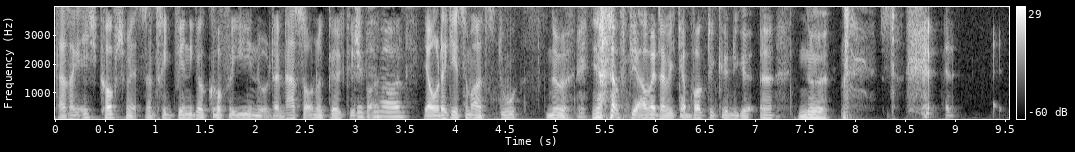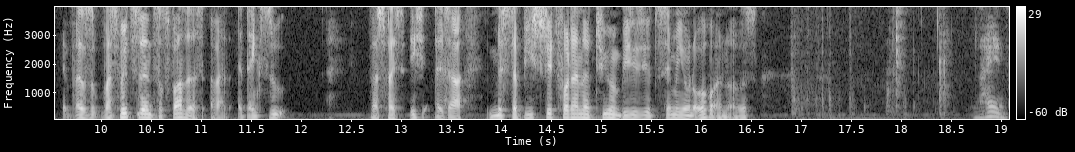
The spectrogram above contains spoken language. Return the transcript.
Da sag ich, Kopfschmerzen, dann trink weniger Koffein und dann hast du auch noch Geld Geh gespart. zum Arzt. Ja, oder geh zum Arzt, du, nö. Ja, auf die Arbeit habe ich keinen Bock, die kündige. Äh, nö. was, was willst du denn das Vater? Aber denkst du, was weiß ich, Alter, Mr. Beast steht vor deiner Tür und bietet dir 10 Millionen Euro an, oder was? Nein,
